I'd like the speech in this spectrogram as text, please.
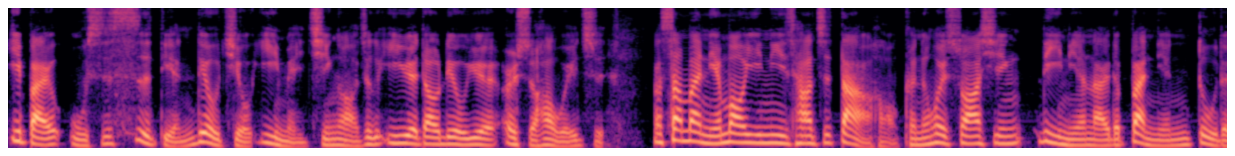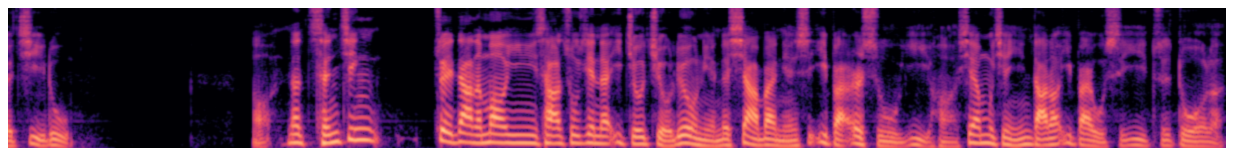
一百五十四点六九亿美金啊。这个一月到六月二十号为止，那上半年贸易逆差之大哈，可能会刷新历年来的半年度的记录。哦，那曾经。最大的贸易逆差出现在一九九六年的下半年，是一百二十五亿哈，现在目前已经达到一百五十亿之多了。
